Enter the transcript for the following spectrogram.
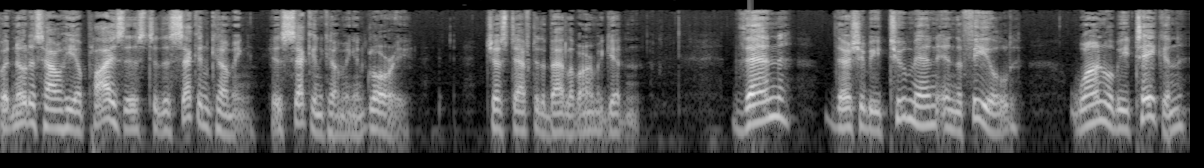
But notice how he applies this to the second coming, his second coming in glory, just after the Battle of Armageddon. Then there should be two men in the field, one will be taken,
